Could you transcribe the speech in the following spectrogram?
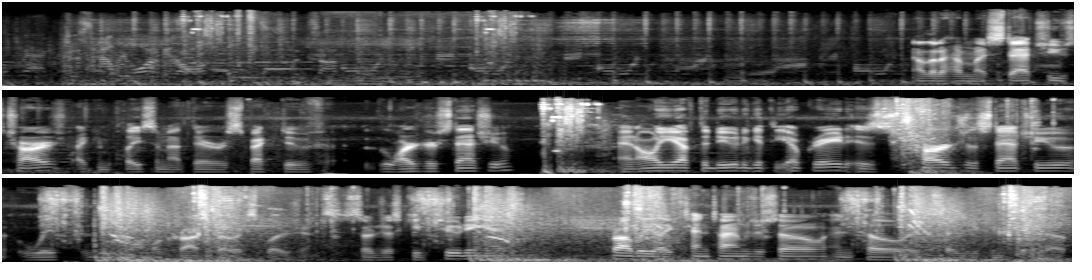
Now that I have my statues charged, I can place them at their respective larger statue. And all you have to do to get the upgrade is charge the statue with the normal crossbow explosions. So just keep shooting it, probably like 10 times or so, until it says you can pick it up.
